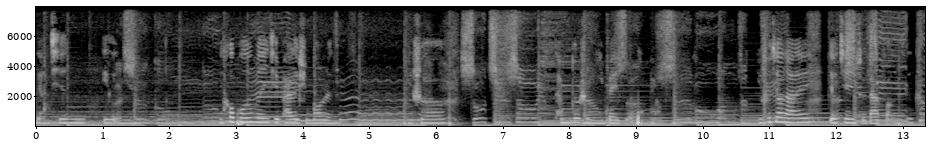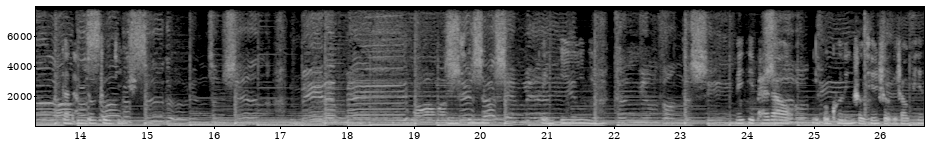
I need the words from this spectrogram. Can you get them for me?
两千一零年，你和朋友们一起拍了《熊猫人》。你说，他们都是你一辈子的朋友。你说将来要建一所大房子，但他们都住进去。零一一年，媒体拍到你和昆凌手牵手的照片，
